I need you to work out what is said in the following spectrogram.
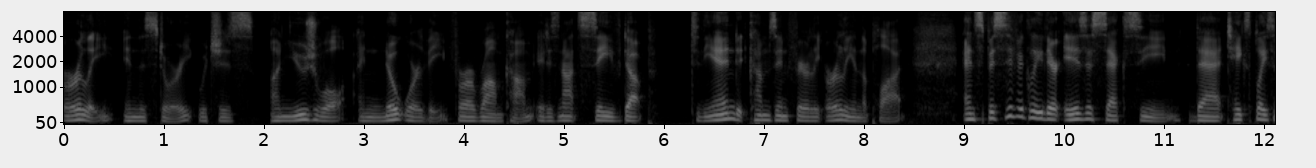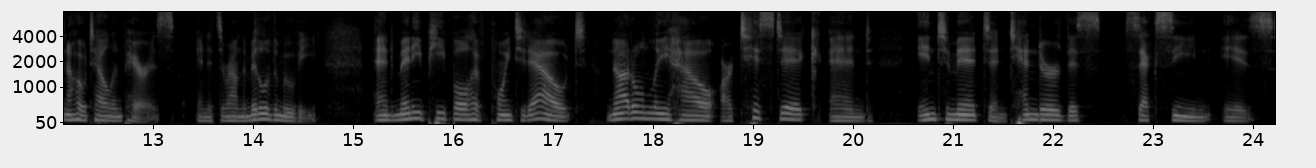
early in the story, which is unusual and noteworthy for a rom com. It is not saved up to the end, it comes in fairly early in the plot. And specifically, there is a sex scene that takes place in a hotel in Paris, and it's around the middle of the movie. And many people have pointed out not only how artistic and intimate and tender this sex scene is,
